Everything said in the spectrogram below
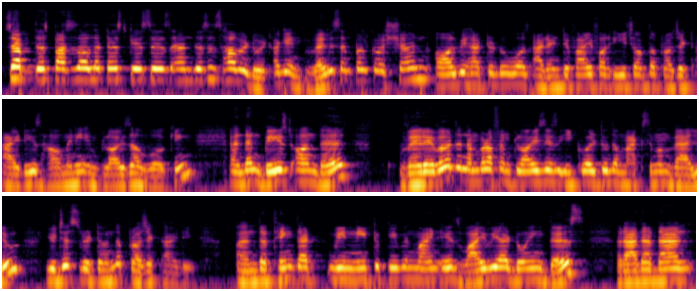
So yep, this passes all the test cases and this is how we do it. Again very simple question. All we had to do was identify for each of the project ids how many employees are working. And then based on this wherever the number of employees is equal to the maximum value you just return the project id and the thing that we need to keep in mind is why we are doing this rather than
